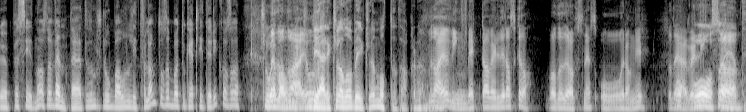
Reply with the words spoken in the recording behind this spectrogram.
løp ved siden av, og så venta jeg til de slo ballen litt for langt, og så bare tok jeg et lite rykk, og så slo Men jeg ballen er vekk. jo- Bjerkeland og Birkelund måtte takle. Men nå er jo Vingbekka veldig raske, da. Både Dragsnes og Ranger. Så det er Og- vel og litt også Ed.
